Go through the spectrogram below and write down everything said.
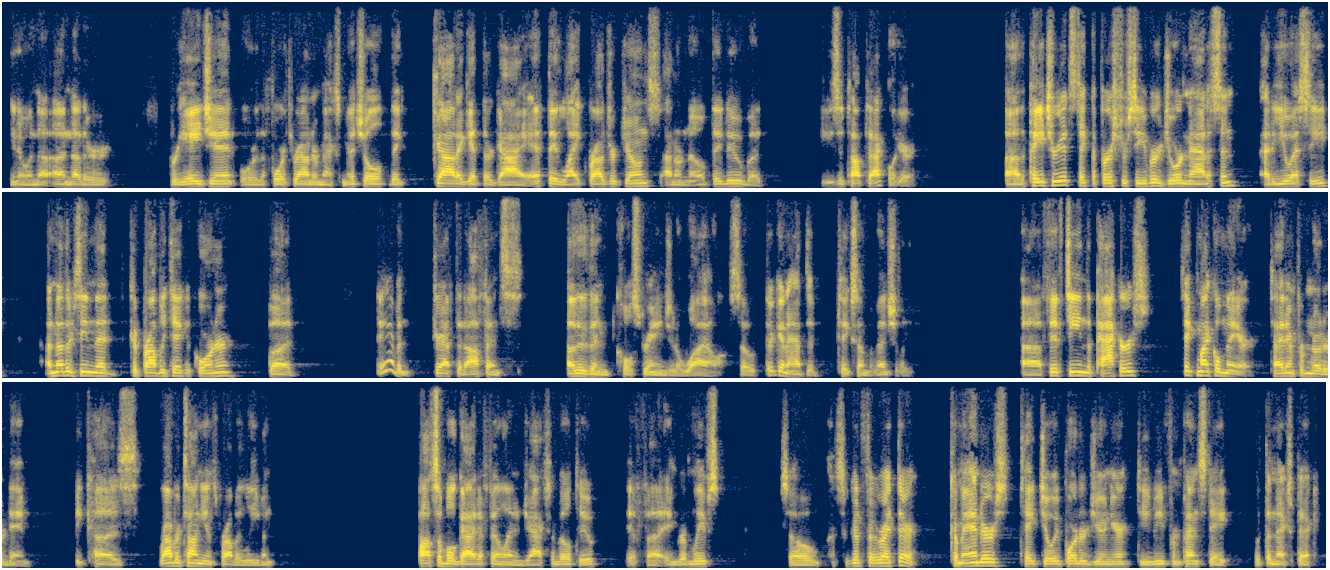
you know, an- another free agent or the fourth rounder Max Mitchell. They got to get their guy. If they like Broderick Jones, I don't know if they do, but he's a top tackle here. Uh, the Patriots take the first receiver, Jordan Addison, at a USC. Another team that could probably take a corner, but they haven't drafted offense other than Cole Strange in a while. So they're going to have to take some eventually. Uh, 15, the Packers take Michael Mayer, tight end from Notre Dame, because Robert Tonyan's probably leaving. Possible guy to fill in in Jacksonville, too, if uh, Engram leaves. So that's a good fit right there. Commanders take Joey Porter Jr., DB from Penn State, with the next pick.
